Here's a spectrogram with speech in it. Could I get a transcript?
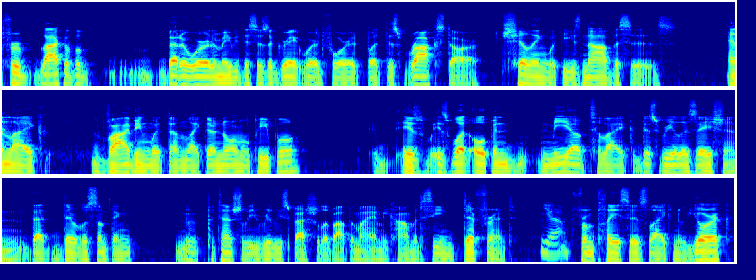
for lack of a better word, or maybe this is a great word for it, but this rock star chilling with these novices and like vibing with them like they're normal people is is what opened me up to like this realization that there was something potentially really special about the Miami comedy scene, different yeah. from places like New York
